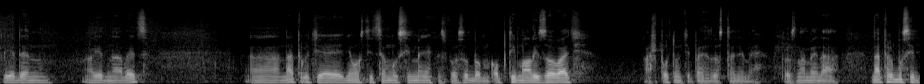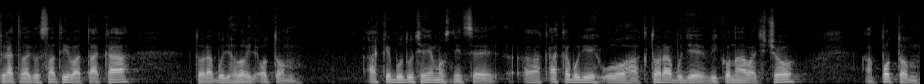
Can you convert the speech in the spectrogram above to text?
jeden, jedna vec. Naproti aj nemocnice musíme nejakým spôsobom optimalizovať, až potom tie peniaze dostaneme. To znamená, najprv musí brať legislatíva taká, ktorá bude hovoriť o tom, aké budú tie nemocnice, aká bude ich úloha, ktorá bude vykonávať čo. A potom,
